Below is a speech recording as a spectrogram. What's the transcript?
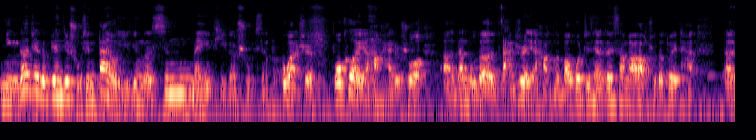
您的这个编辑属性带有一定的新媒体的属性，不管是播客也好，还是说呃单独的杂志也好，那包括之前跟向彪老师的对谈，呃，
